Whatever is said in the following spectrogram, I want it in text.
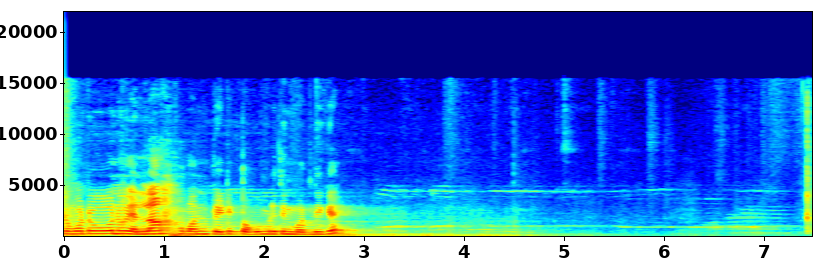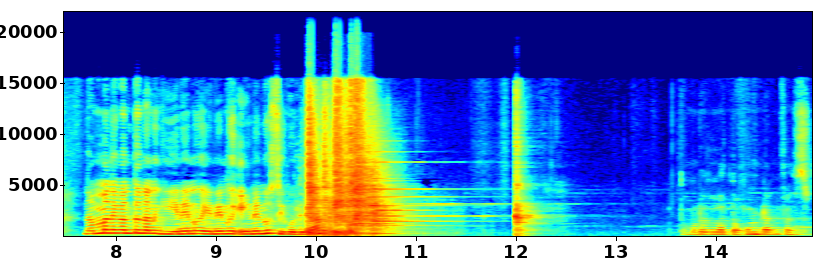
ಟೊಮೊಟೊನು ಎಲ್ಲ ಒಂದು ಪ್ಲೇಟಿಗೆ ತೊಗೊಂಡ್ಬಿಡ್ತೀನಿ ಮೊದಲಿಗೆ. ನಮ್ಮ ಮನೆಗಂತೂ ನನಗೆ ಏನೇನು ಏನೇನು ಏನೇನು ಸಿಗೋದಿಲ್ಲ. ಟೊಮೊಟೊದೆಲ್ಲ ತೊಗೊಂಬಿಡೋಣ ಫಸ್ಟ್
